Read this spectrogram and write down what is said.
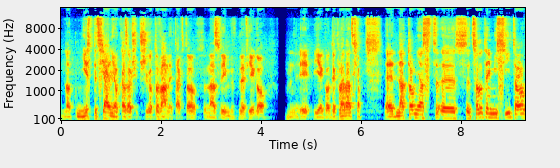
no, niespecjalnie okazał się przygotowany, tak to nazwijmy, wbrew jego, jego deklaracjom. E, natomiast e, co do tej misji, to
